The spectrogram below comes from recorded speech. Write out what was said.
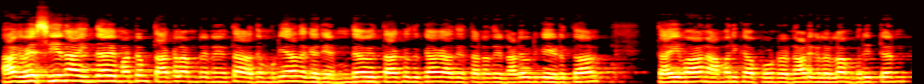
ஆகவே சீனா இந்தியாவை மட்டும் தாக்கலாம் என்று நினைத்தால் அது முடியாத காரியம். இந்தியாவை தாக்குவதற்காக அது தனது நடவடிக்கை எடுத்தால் தைவான் அமெரிக்கா போன்ற நாடுகளெல்லாம் பிரிட்டன்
